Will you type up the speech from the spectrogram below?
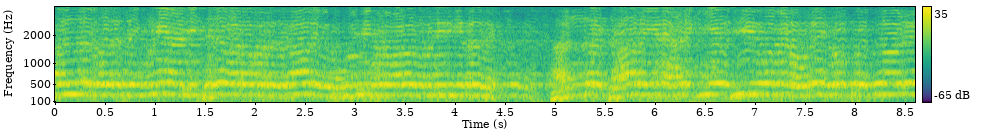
வல்லர் வலசை முனியாண்டி தேவர் அவரது காலை துண்டிப்பட வளர்ந்து கொண்டிருக்கின்றது. அந்த காலையினை அடக்கிய தீர்வம் என ஒரே நோக்கத்தோடு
